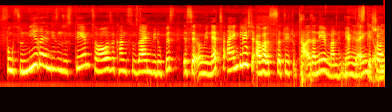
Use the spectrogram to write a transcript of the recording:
funktioniere in diesem System. Zu Hause kannst du sein, wie du bist. Ist ja irgendwie nett eigentlich, aber es ist natürlich total daneben. Man merkt nee, eigentlich schon,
